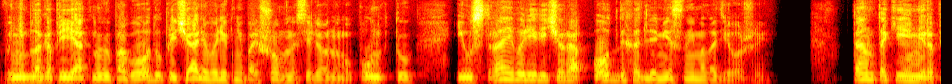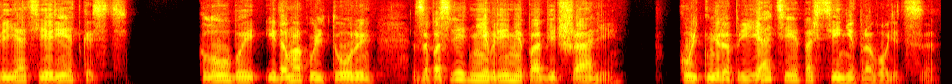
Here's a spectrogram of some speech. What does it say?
в неблагоприятную погоду причаливали к небольшому населенному пункту и устраивали вечера отдыха для местной молодежи. Там такие мероприятия редкость. Клубы и дома культуры за последнее время пообветшали. Культ мероприятия почти не проводится.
